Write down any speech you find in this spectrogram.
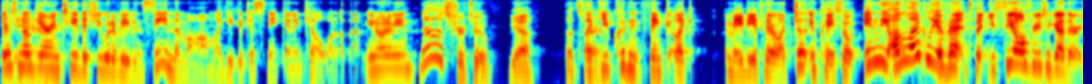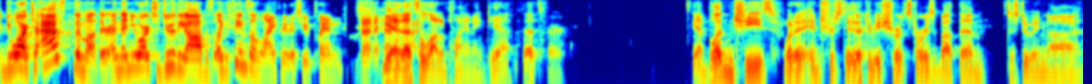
there's the no heir. guarantee that you would have even seen the mom. Like you could just sneak in and kill one of them. You know what I mean? No, that's true too. Yeah, that's like fair. you couldn't think like maybe if they're like just okay so in the unlikely event that you see all three together you are to ask the mother and then you are to do the opposite like it seems unlikely that you'd plan that ahead Yeah, that's a lot of planning. Yeah, that's fair. Yeah, blood and cheese. What an interesting. There could be short stories about them just doing uh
